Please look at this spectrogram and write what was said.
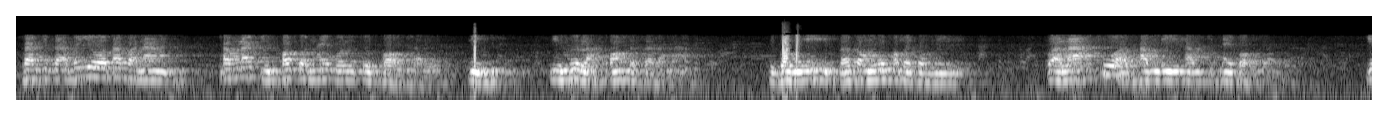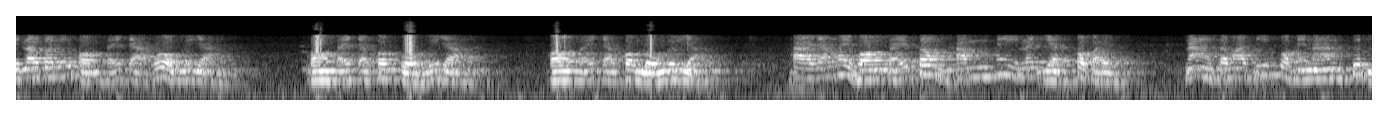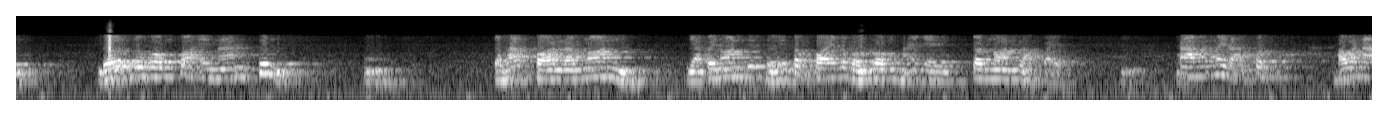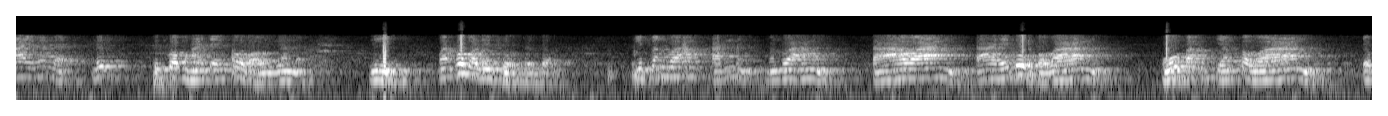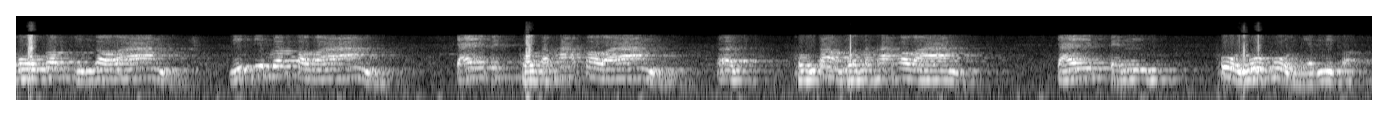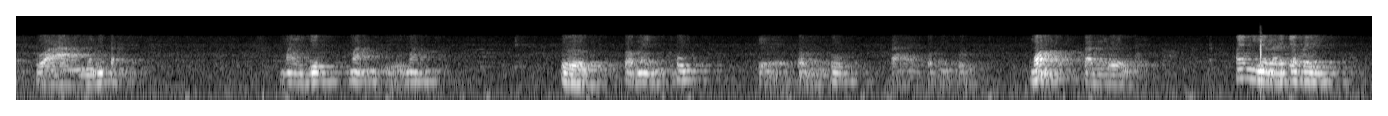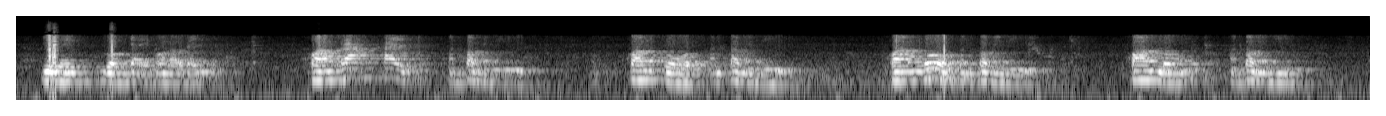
สักิตาประโยชน์ทัพนัง ทำละจิตของตนให้บริสุทธิ์ผ่องใสนี่นี่คือหลักของศาสนาที่ตรงนี้เราต้องรู้เข้าไปตรงนี้ ว่าละชั่วทำดีทำจิตให้ผ่องใสจิตเราตอนนี้ผ่องใสจากโรคหรือยังผ่องใสจากความโกรธหรือยังผ่องใสจากความหลงหรือยังถ้ายังไม่ผ่องใสต้องทำให้ละเอียดเข้าไป นั่งสมาธิก็ให้นานขึ้น เดินโยกก็ให้นานขึ้น จะพักผ่อนหลับนอน อย่าไปนอนเฉยๆต้องคอยระบบลมหายใจจนนอนหลับไป ถ้ามันไม่หลับคนภาวนาอย่างนั้นแหละนึกถึงลมหายใจเข้าออกอย่างนั้นแหละนี่ มันก็บริสุทธิ์เถอะจิตมันวางขันมันวางตาวางตาเห็นรูปก็วางหูฟังเสียงก็วางจมูกรสกลิ่นก็วางลิ้นดิ้มรสก็วาง ใจเป็นผลสภาพก็วาง ถูกต้องผลสภาพก็วาง ใจเป็นผู้รู้ผู้เห็นนี่ก็วางเหมือนกัน ไม่ยึดมั่นถือมั่นเกิดก็ไม่ทุกข์เจ็บก็ไม่ทุกข์ตายก็ไม่ทุกข์หมดกันเลย ไม่มีอะไรจะไปอยู่ในดวงใจของเราได้ ความรักใคร่มันก็ไม่มี ความโกรธมันก็ไม่มี ความโลภมันก็ไม่มี ความหลงมันก็ไม่มี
